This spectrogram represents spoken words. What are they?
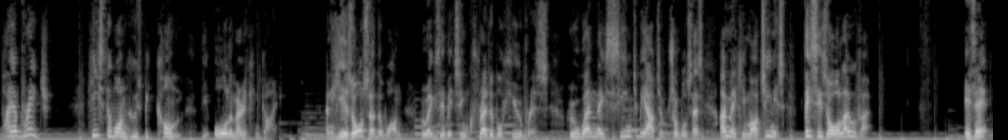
by a bridge. He's the one who's become the all American guy. And he is also the one who exhibits incredible hubris, who, when they seem to be out of trouble, says, I'm making martinis. This is all over. Is it?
